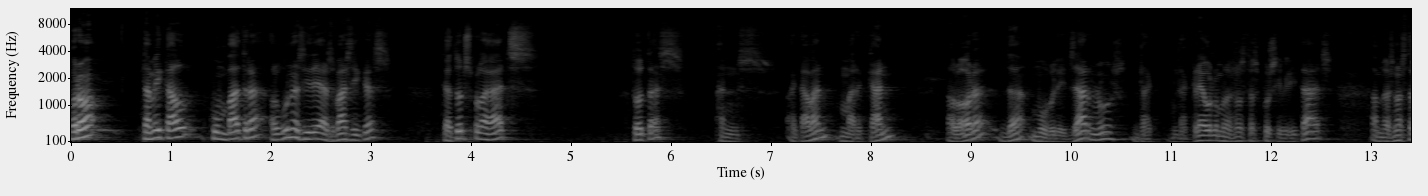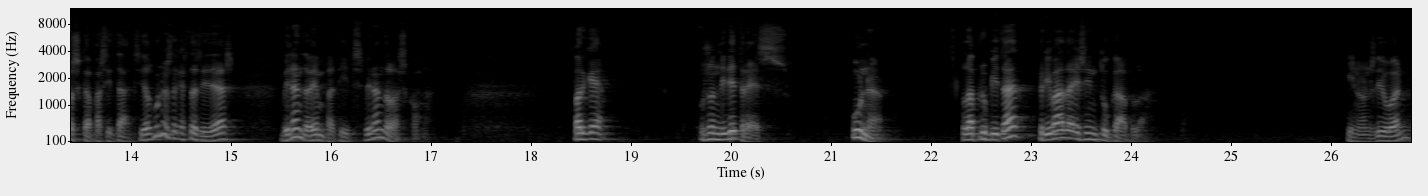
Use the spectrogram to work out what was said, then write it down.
Però també cal combatre algunes idees bàsiques que tots plegats, totes, ens acaben marcant a l'hora de mobilitzar-nos, de, de creure en les nostres possibilitats, amb les nostres capacitats. I algunes d'aquestes idees venen de ben petits, venen de l'escola. Perquè us en diré tres. Una, la propietat privada és intocable. I no ens diuen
